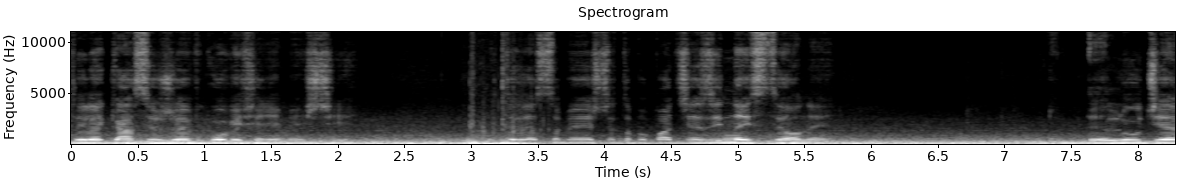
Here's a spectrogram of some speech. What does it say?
tyle kasy, że w głowie się nie mieści. I teraz sobie jeszcze to popatrzcie z innej strony. Ludzie,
